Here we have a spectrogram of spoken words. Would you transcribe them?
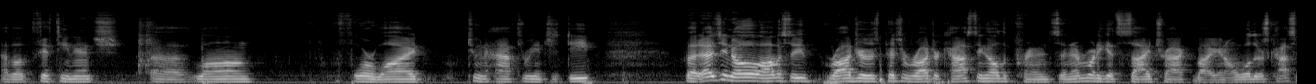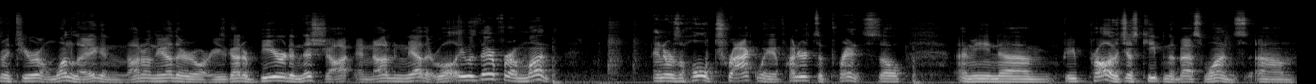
about 15 inch uh, long, four wide, two and a half, three inches deep. But as you know, obviously Roger's picture of Roger casting all the prints, and everybody gets sidetracked by you know, well, there's casting material on one leg and not on the other, or he's got a beard in this shot and not in the other. Well, he was there for a month, and there was a whole trackway of hundreds of prints, so I mean, um, he probably was just keeping the best ones. Um,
